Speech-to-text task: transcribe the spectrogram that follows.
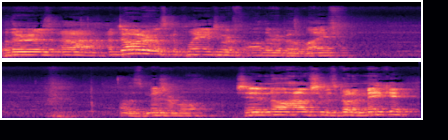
Well, there was uh, a daughter was complaining to her father about life. That was miserable. She didn't know how she was going to make it.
